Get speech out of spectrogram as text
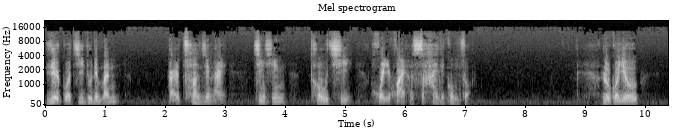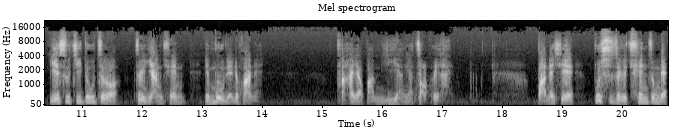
越过基督的门而闯进来进行偷窃、毁坏和杀害的工作。如果有耶稣基督做这个羊圈的牧人的话呢，他还要把迷羊要找回来，把那些不是这个圈中的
